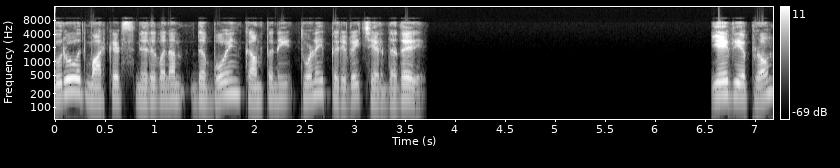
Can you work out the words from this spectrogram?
குரோத் மார்க்கெட்ஸ் நிறுவனம் த போயிங் கம்பெனி துணைப்பிரிவைச் சேர்ந்தது. ஏவியப்ரோம்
